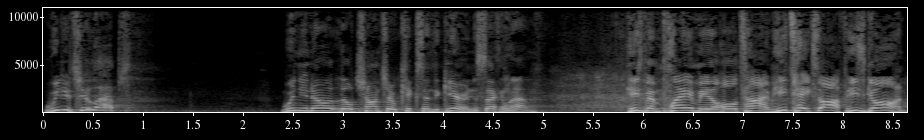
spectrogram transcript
We do two laps. Wouldn't you know it, little Chancho kicks into gear in the second lap. He's been playing me the whole time. He takes off. He's gone.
